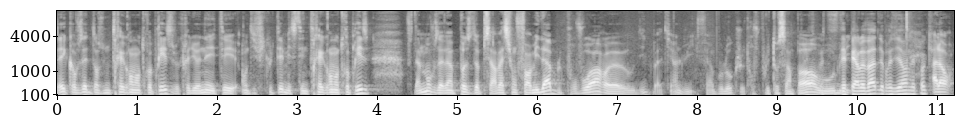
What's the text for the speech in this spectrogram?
Vous savez, quand vous êtes dans une très grande entreprise, le Crédit Lyonnais était en difficulté, mais c'était une très grande entreprise. Finalement, vous avez un poste d'observation formidable pour voir. euh, vous dites, bah tiens, lui, il fait un boulot que je trouve plutôt sympa. C'était lui- le président de l'époque? Alors,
